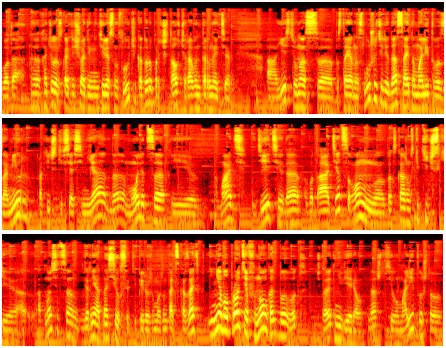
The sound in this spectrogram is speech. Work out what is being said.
Вот, а, э, хочу рассказать еще один интересный случай, который прочитал вчера в интернете. А, есть у нас э, постоянные слушатели, да, сайта Молитва за мир, практически вся семья, да, молится, и мать, дети, да, вот, а отец, он, так скажем, скептически относится, вернее, относился, теперь уже можно так сказать, и не был против, но как бы вот человек не верил, да, что в силу молитвы, что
